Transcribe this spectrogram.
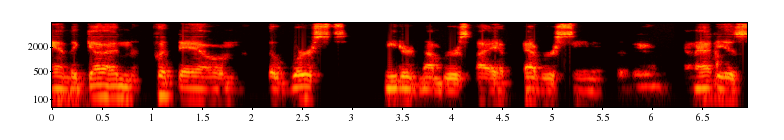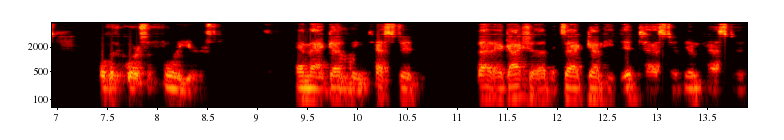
And the gun put down the worst metered numbers I have ever seen it down, and that is over the course of four years. And that gun being tested, that actually that exact gun he did test had been tested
